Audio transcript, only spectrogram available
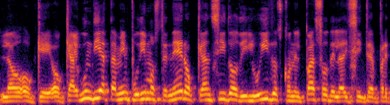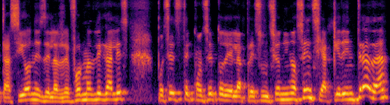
lo que, o que algún día también pudimos tener o que han sido diluidos con el paso de las interpretaciones de las reformas legales, pues este concepto de la presunción de inocencia, que de entrada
